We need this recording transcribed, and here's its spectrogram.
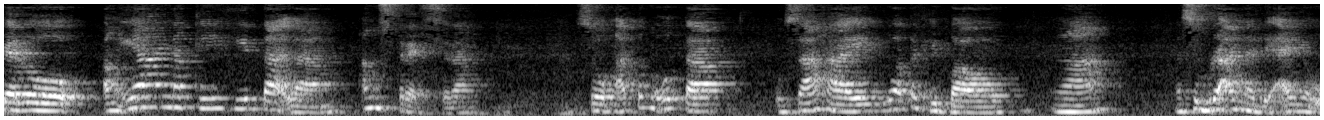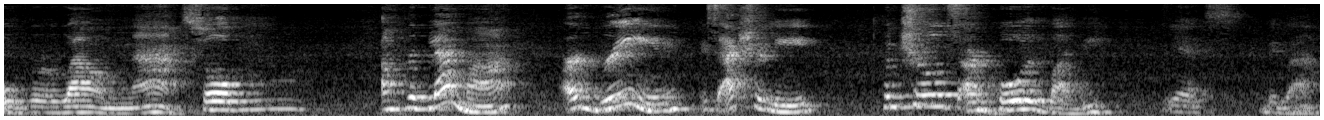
Pero ang iyang nakikita lang ang stress ra. So ang atong utak usahay wa ta kibaw nga nasubraan na di ay na overwhelm na. So ang problema, our brain is actually controls our whole body, Yes. di ba?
